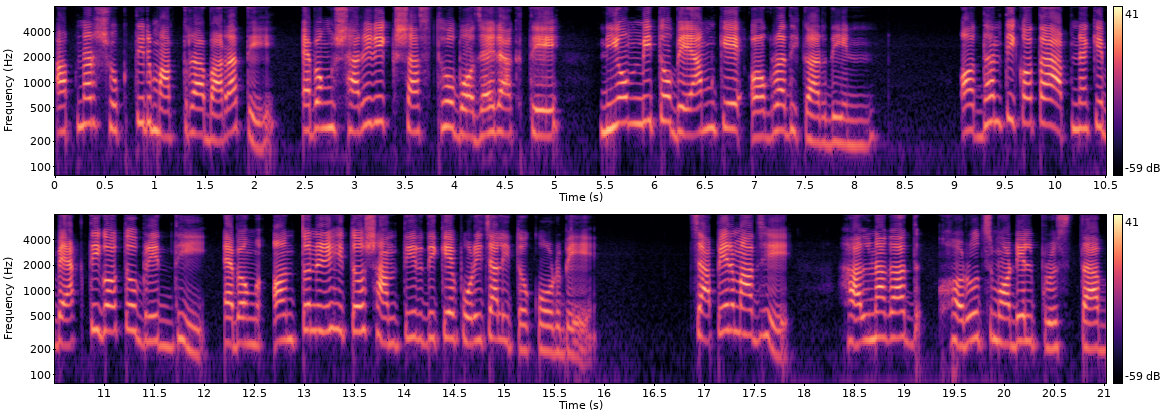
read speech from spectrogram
আপনার শক্তির মাত্রা বাড়াতে এবং শারীরিক স্বাস্থ্য বজায় রাখতে নিয়মিত ব্যায়ামকে অগ্রাধিকার দিন। অধ্যান্তিকতা আপনাকে ব্যক্তিগত বৃদ্ধি এবং অন্তর্নিহিত শান্তির দিকে পরিচালিত করবে। চাপের মাঝে হালনাগাদ খরচ মডেল প্রস্তাব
